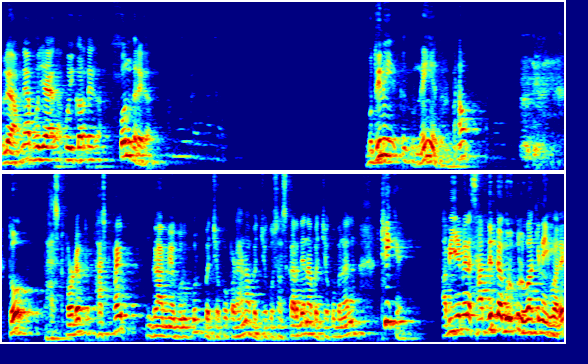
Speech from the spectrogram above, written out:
बोले अपने आप हो जाएगा कोई कर देगा। कौन करेगा? नहीं करना चाहते। बुद्धि नहीं नहीं है तो बनाओ। तो फास्ट प्रोडक्ट फास्ट फाइव ग्राम्य गुरुकुल बच्चों को पढ़ाना बच्चों को संस्कार देना बच्चों को बनाना। ठीक है। अभी ये मेरा सात दिन का गुरुकुल हुआ कि नहीं हुआ रे?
